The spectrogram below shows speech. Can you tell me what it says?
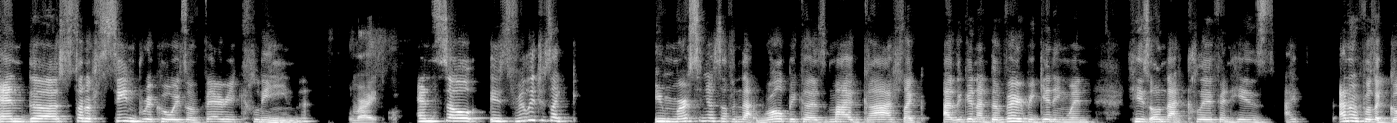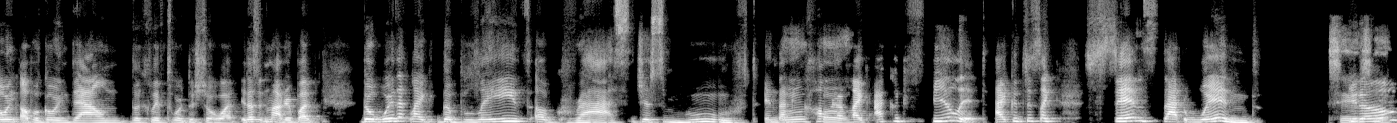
and the sort of scene breakaways are very clean. Right. And so it's really just like immersing yourself in that world because my gosh, like again at the very beginning when he's on that cliff and he's I I don't know if it was like going up or going down the cliff toward the shore. What it doesn't matter, but the way that like the blades of grass just moved in that mm-hmm. color, like I could feel it. I could just like sense that wind. Seriously. You know?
